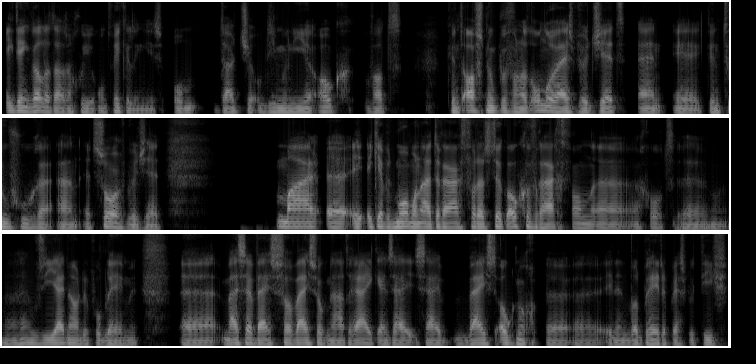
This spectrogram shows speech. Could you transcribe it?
Ik denk wel dat dat een goede ontwikkeling is, omdat je op die manier ook wat kunt afsnoepen van het onderwijsbudget en kunt toevoegen aan het zorgbudget. Maar uh, ik heb het Mormon uiteraard voor dat stuk ook gevraagd van, uh, god, uh, hoe zie jij nou de problemen? maar zij wijst, verwijst ook naar het Rijk en zij, zij wijst ook nog in een wat breder perspectief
